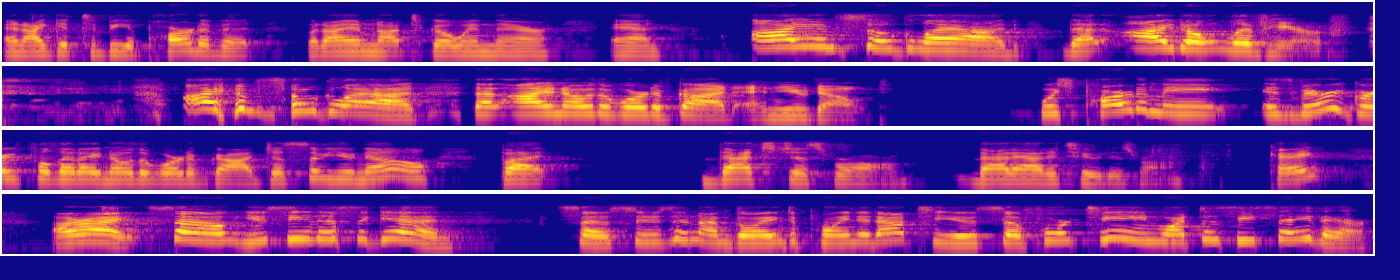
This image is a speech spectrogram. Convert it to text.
And I get to be a part of it, but I am not to go in there and I am so glad that I don't live here. I am so glad that I know the Word of God and you don't. Which part of me is very grateful that I know the Word of God, just so you know, but that's just wrong. That attitude is wrong. Okay? All right, so you see this again. So, Susan, I'm going to point it out to you. So, 14, what does he say there?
